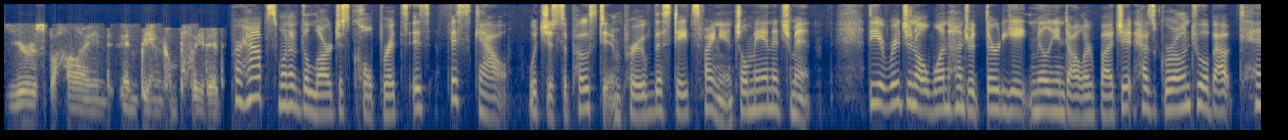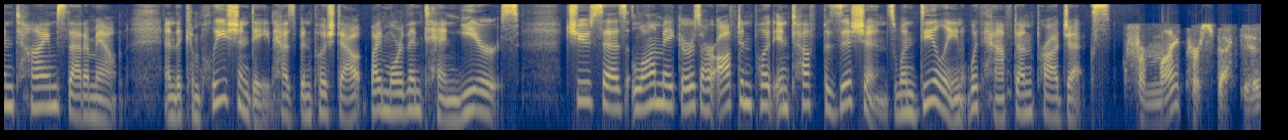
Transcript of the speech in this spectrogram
years behind in being completed. Perhaps one of the largest culprits is Fiscal, which is supposed to improve the state's financial management. The original $138 million budget has grown to about 10 times that amount, and the completion date has been pushed out by more than 10 years. Chiu says lawmakers are often put in tough positions when dealing with half done projects. From my perspective,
